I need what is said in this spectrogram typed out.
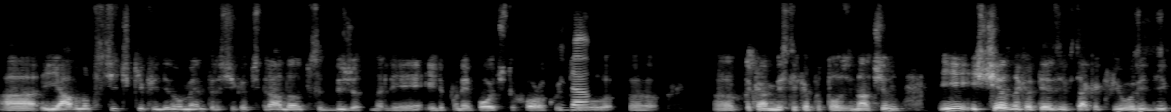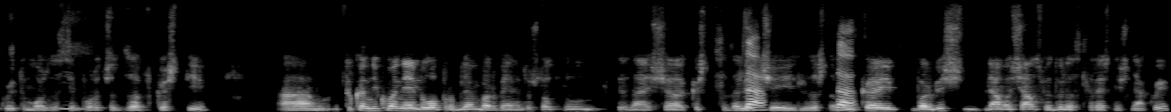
А, явно всички в един момент решиха, че трябва да се движат, нали, или поне повечето хора, които да. а, а, така мислиха по този начин. И изчезнаха тези всякакви уреди, които може да се поръчат за вкъщи. А, тук никога не е било проблем вървенето, защото ти знаеш, къщи са далече да. и излизаш навънка да. и вървиш, няма шансове дори да срещнеш някой.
